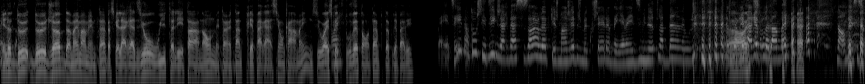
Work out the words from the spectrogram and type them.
Mais Ben, là, deux, deux jobs de même en même temps, parce que la radio, oui, tu as les temps en ondes, mais tu as un temps de préparation quand même. C'est où est-ce Ouais. que tu trouvais ton temps pour te préparer? Ben, tu sais, tantôt, je t'ai dit que j'arrivais à 6 heures, là, puis que je mangeais, puis je me couchais, là, ben, il y avait un 10 minutes là-dedans, là, où je, je me Ah préparais pour le lendemain. non, mais c'est ça.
